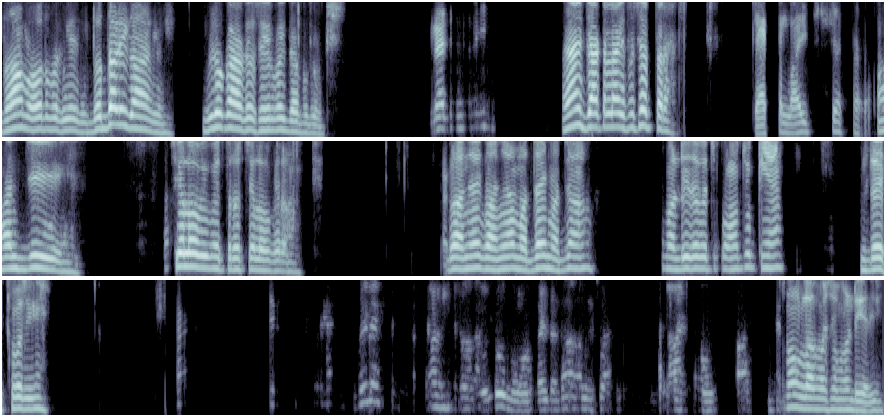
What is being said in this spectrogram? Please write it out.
ਗਾਂ ਬਹੁਤ ਵਧੀਆ ਜੀ ਦੁੱਧ ਵਾਲੀ ਗਾਂ ਜੀ। ਵੀਡੀਓ ਕਰ ਦਿਓ ਸ਼ੇਰ ਬਾਈ ਦੱਬ ਕੇ ਹੈ ਜੱਟ ਲਾਈਫ 76 ਜੱਟ ਲਾਈਫ ਚੱਕਰ ਹਾਂਜੀ। ਚਲੋ ਵੀ ਮਿੱਤਰੋ ਚਲੋ ਕਰਾਂ ਗਾਂਆਂ ਗਾਂਆਂ ਮੱਝਾਂ ਹੀ ਮੱਝਾਂ। ਮੰਡੀ ਦੇ ਵਿੱਚ ਪਹੁੰਚ ਚੁੱਕੀਆਂ ਦੇਖੋ ਜੀ। ਨੌਲਾ ਪਸ਼ੂ ਮੰਡੀ ਆ ਜੀ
